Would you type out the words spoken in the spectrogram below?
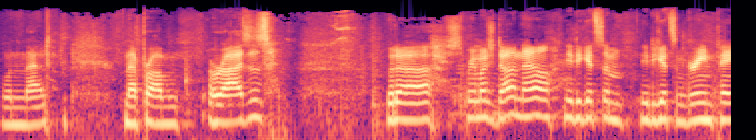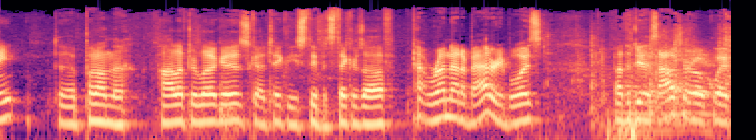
when that when that problem arises. But uh, it's pretty much done now. Need to get some need to get some green paint to put on the high lifter logos. Got to take these stupid stickers off. Run out of battery, boys. About to do this outro real quick.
